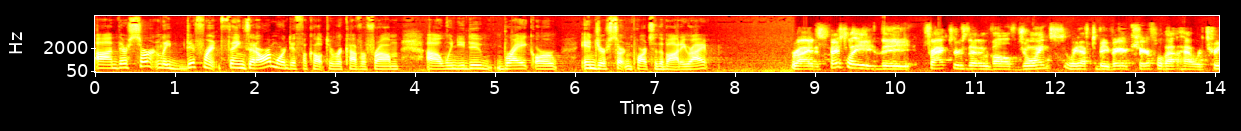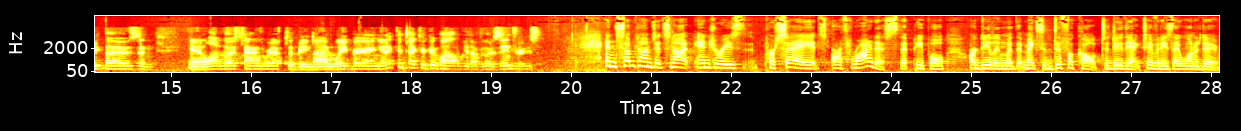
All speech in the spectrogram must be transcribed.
Um, there's certainly different things that are more difficult to recover from uh, when you do break or injure certain parts of the body, right? Right, especially the fractures that involve joints. We have to be very careful about how we treat those, and, and a lot of those times we have to be non weight bearing, and it can take a good while to get over those injuries. And sometimes it's not injuries per se, it's arthritis that people are dealing with that makes it difficult to do the activities they want to do.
